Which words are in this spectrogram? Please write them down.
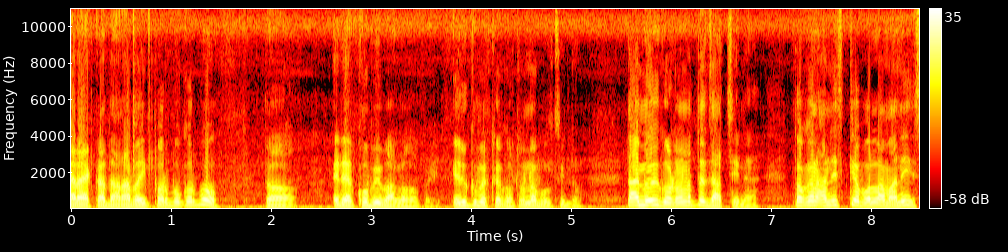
এরা একটা ধারাবাহিক পর্ব করব। তো এটা খুবই ভালো হবে। এরকম একটা ঘটনা বলছিল। তা আমি ওই ঘটনাতে যাচ্ছি না। তখন আনিসকে বললাম, আনিস,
